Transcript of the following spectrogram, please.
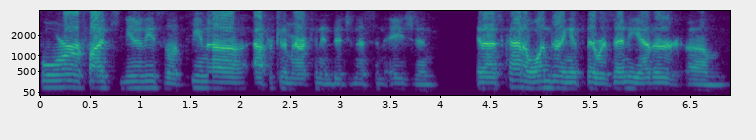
four or five communities, Latina, African American, Indigenous, and Asian. And I was kind of wondering if there was any other um,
